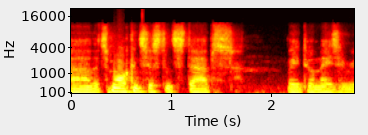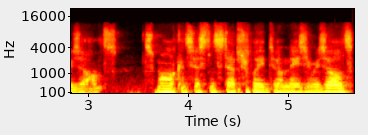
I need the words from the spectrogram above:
uh, that small, consistent steps lead to amazing results. Small, consistent steps lead to amazing results.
